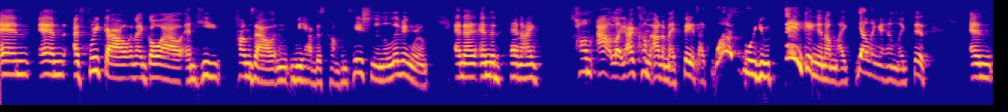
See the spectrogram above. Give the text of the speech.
and and I freak out and I go out and he comes out and we have this confrontation in the living room. And I and the and I come out like I come out of my face like what were you thinking? And I'm like yelling at him like this. And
